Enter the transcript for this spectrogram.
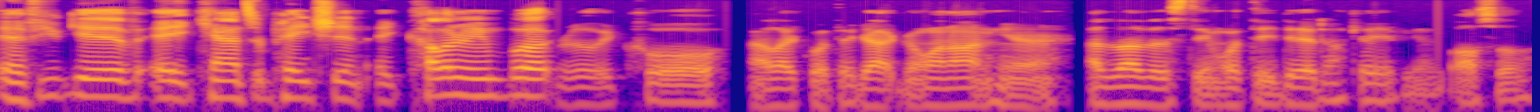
if you give a cancer patient a coloring book, really cool. I like what they got going on here. I love this thing, what they did. Okay. If you also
